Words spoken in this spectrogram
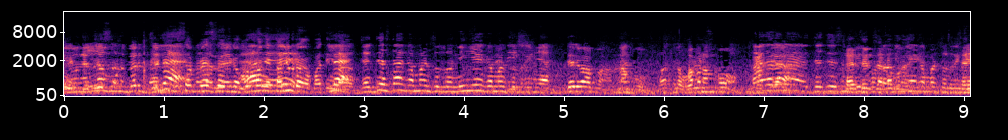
இவங்க எல்லாம் மூணு பேர் இல்ல, judges பேசுறதுக்கு அப்புறம் அவங்க தள்ளி விட்டாங்க இல்ல பாத்தீங்களா ஜட்ஜஸ் தான் கமெண்ட் சொல்றோம். நீங்க ஏன் கமெண்ட் சொல்றீங்க? சரி வாப்பா நம்ம அப்ப நம்ம போவோம். நாங்க தானே ஜட்ஜஸ் நீங்க ஏன் கமெண்ட் சொல்றீங்க?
